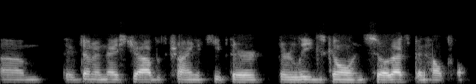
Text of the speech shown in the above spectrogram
um, they've done a nice job of trying to keep their, their leagues going. So that's been helpful.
